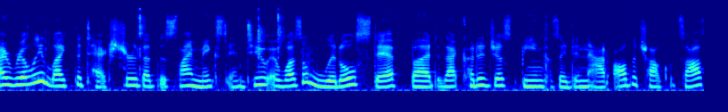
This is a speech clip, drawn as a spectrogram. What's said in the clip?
I really like the texture that the slime mixed into. It was a little stiff, but that could have just been because I didn't add all the chocolate sauce.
